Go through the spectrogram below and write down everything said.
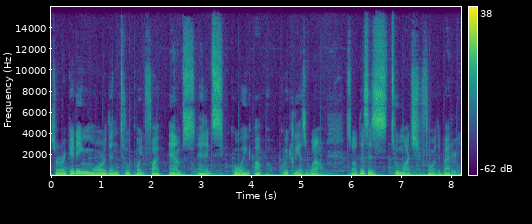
So we're getting more than 2.5 amps and it's going up quickly as well. So this is too much for the battery.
